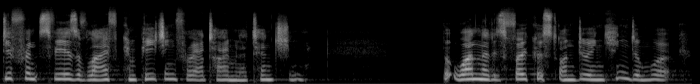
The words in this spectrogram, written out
different spheres of life competing for our time and attention, but one that is focused on doing kingdom work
